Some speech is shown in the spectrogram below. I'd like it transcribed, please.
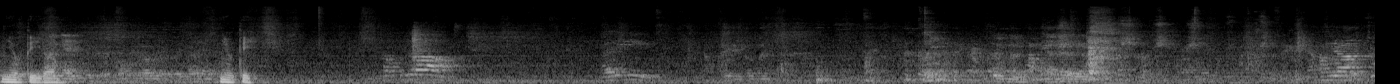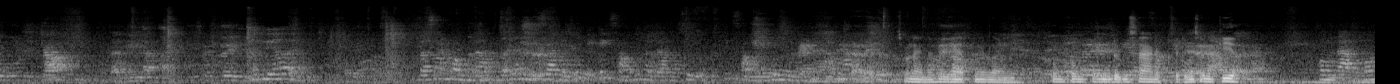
Nhiều tỷ đồng nhiều tỷ. Thank you ra để giúp kích sóng là sử dụng kích sóng đấy chỗ này nó hơi hẹp nên là không không không đứng xa được phải đứng sang bên kia đạp không?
